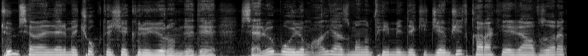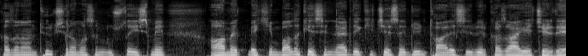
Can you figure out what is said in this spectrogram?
Tüm sevenlerime çok teşekkür ediyorum dedi. Selvi Boylum Al Yazmalım filmindeki Cemşit karakteriyle hafızalara kazanan Türk sinemasının usta ismi Ahmet Mekin Balıkesir'in Erdek ilçesinde dün talihsiz bir kaza geçirdi.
